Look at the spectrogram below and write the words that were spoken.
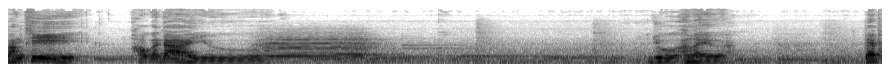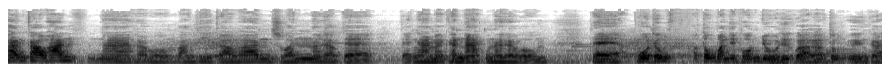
บางที่เขาก็ได้อยู่ อยู่อะไรแปดพันเก้าพันนะครับผมบางทีเก้าพันสวนนะครับ แต่แต่งานมันก็นักนะครับผม แต่พูดถึงเอาตรงวันที่ผมอยู่ดีกว่าครับตรงอื่นก็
